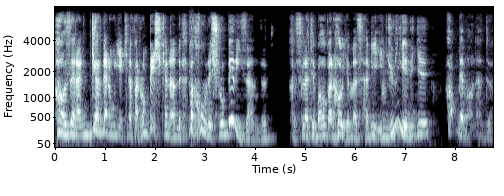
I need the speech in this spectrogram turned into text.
حاضرن گردن اون یک نفر رو بشکنند و خونش رو بریزند. خصلت باورهای مذهبی اینجوریه دیگه. بمانند.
